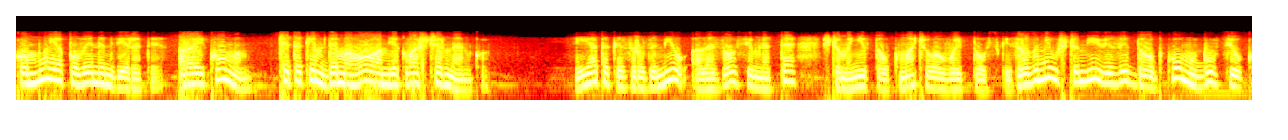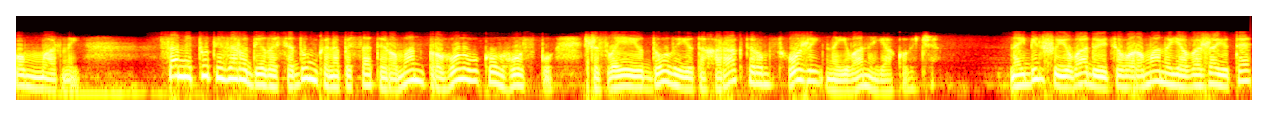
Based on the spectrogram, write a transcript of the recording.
Кому я повинен вірити? Райкомам чи таким демагогам, як ваш Черненко? Я таки зрозумів, але зовсім не те, що мені втовкмачував Войтовський. Зрозумів, що мій візит до обкому був цілком марний. Саме тут і зародилася думка написати роман про голову колгоспу, що своєю долею та характером схожий на Івана Яковича. Найбільшою вадою цього роману я вважаю те,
